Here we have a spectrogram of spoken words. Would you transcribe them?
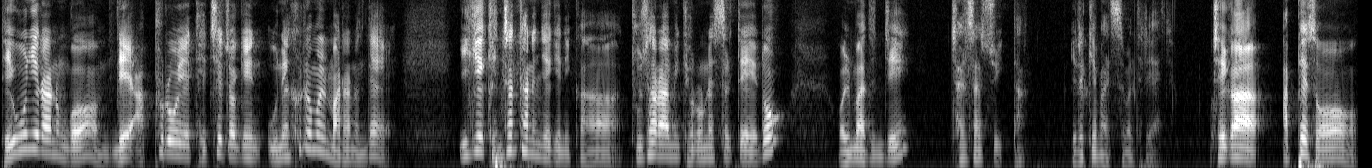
대운이라는 건 내 앞으로의 대체적인 운의 흐름을 말하는데 이게 괜찮다는 얘기니까 두 사람이 결혼했을 때에도 얼마든지 잘 살 수 있다. 이렇게 말씀을 드려야죠. 제가 앞에서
